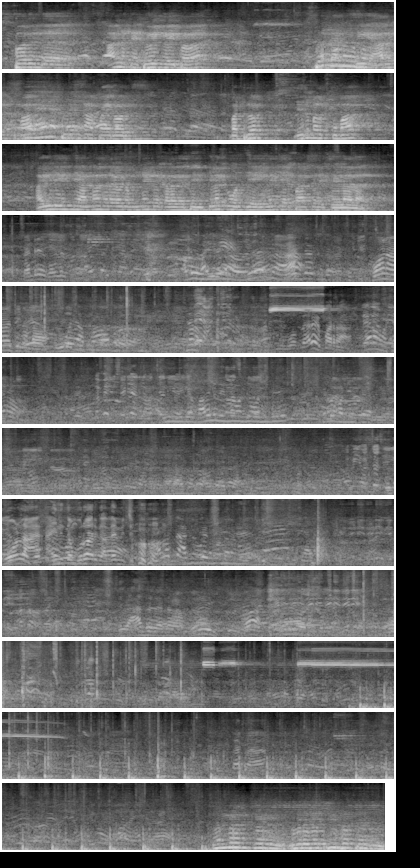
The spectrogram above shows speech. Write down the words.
இப்போது இந்த ஆட்டத்தை துவங்கி வைப்பவர் அருண்குமார் கிருஷ்ணா பைரோட்ஸ் மற்றும் நிர்மல்குமார் அகில இந்திய அண்ணா திராவிட முன்னேற்ற கழகத்தின் கிழக்கு ஒன்றிய இளைஞர் பாசறை செயலாளர். பென்ட்ரைவ் கையில ஐநூத்தம்பது ரூபா இருக்கு அதான் மிச்சம். ஒரு வெற்றி பெற்றது.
